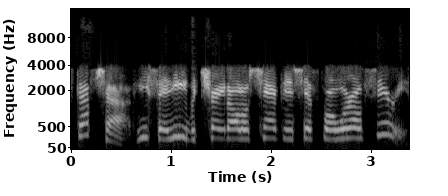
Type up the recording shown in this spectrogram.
stepchild. He said he would trade all those championships for a World Series.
